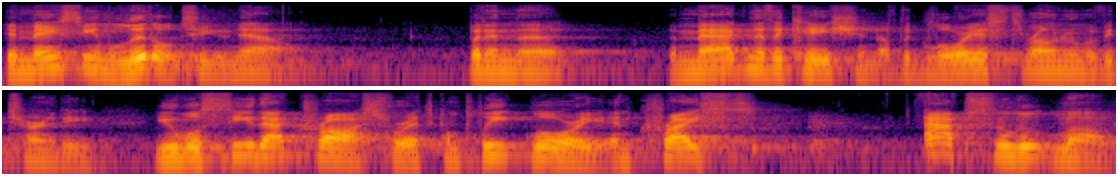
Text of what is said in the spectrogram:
It may seem little to you now, but in the, the magnification of the glorious throne room of eternity, you will see that cross for its complete glory and Christ's absolute love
